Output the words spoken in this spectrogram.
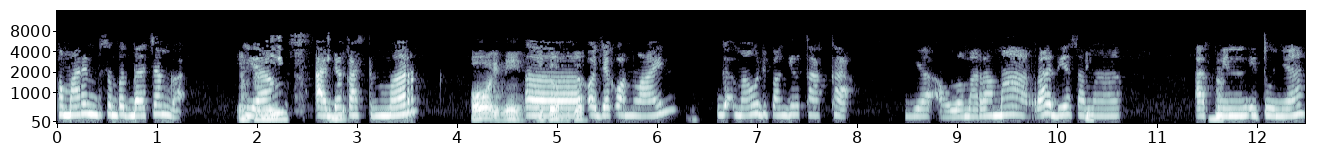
kemarin sempat baca nggak? Yang Yang, ini- ada customer oh ini eh, itu betul. ojek online nggak mau dipanggil kakak. Ya Allah marah-marah dia sama admin itunya,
